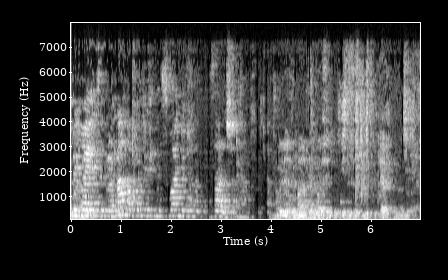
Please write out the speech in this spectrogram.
Приймається програма, а потім фінансування вже на залишок нам спочатку. Будете мати гроші, то будете цукерки називати.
